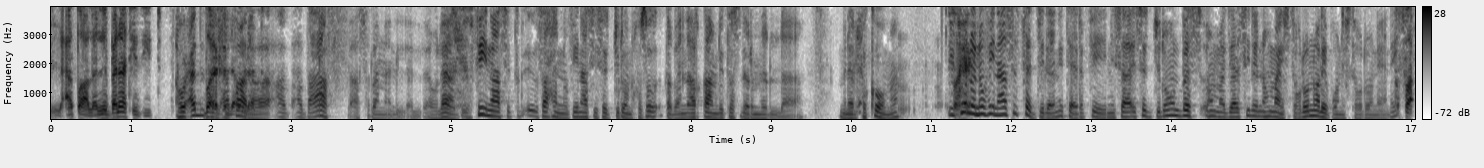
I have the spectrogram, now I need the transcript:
العطالة للبنات يزيد. هو عدد العطالة أضعاف أصلا الأولاد. في ناس صح إنه في ناس يسجلون خصوصا طبعا الأرقام اللي تصدر من من الحكومة. يكون إنه في ناس تسجل يعني تعرف في نساء يسجلون بس هم جالسين إنهم ما يشتغلون ولا يبغون يشتغلون يعني. صح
